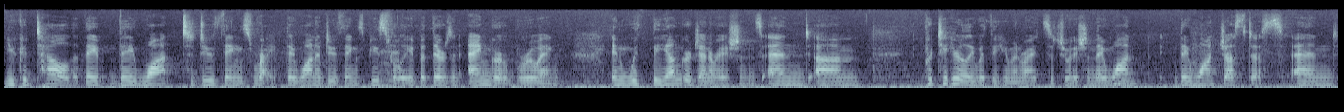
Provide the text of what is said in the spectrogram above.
you could tell that they, they want to do things right. They want to do things peacefully, but there's an anger brewing in with the younger generations. And um, particularly with the human rights situation. They want they want justice, and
